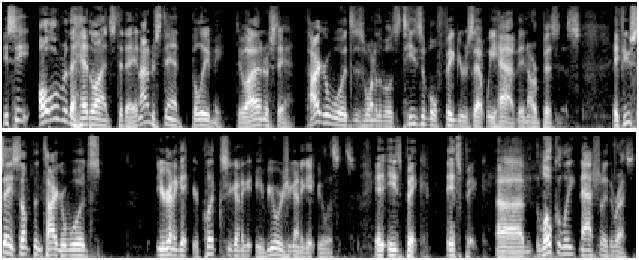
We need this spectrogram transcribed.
You see, all over the headlines today, and I understand. Believe me, do I understand? Tiger Woods is one of the most teasable figures that we have in our business. If you say something Tiger Woods you're going to get your clicks, you're going to get your viewers, you're going to get your listens. It, he's big. It's big. Um, locally, nationally, the rest.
